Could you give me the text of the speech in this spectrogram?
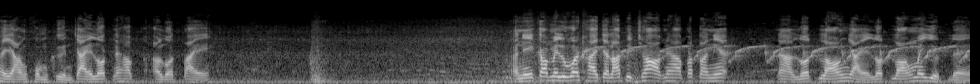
พยายามข่มขืนใจรถนะครับ เอารถไป อันนี้ก็ไม่รู้ว่าใครจะรับผิดชอบนะครับเพราะตอนเนี้ยรถร้องใหญ่รถร้องไม่หยุดเลย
